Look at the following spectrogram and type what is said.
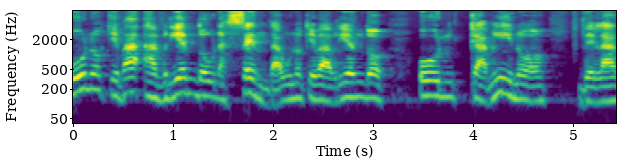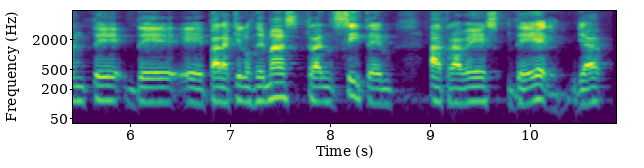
uno que va abriendo una senda, uno que va abriendo un camino delante de eh, para que los demás transiten a través de él, ¿ya?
